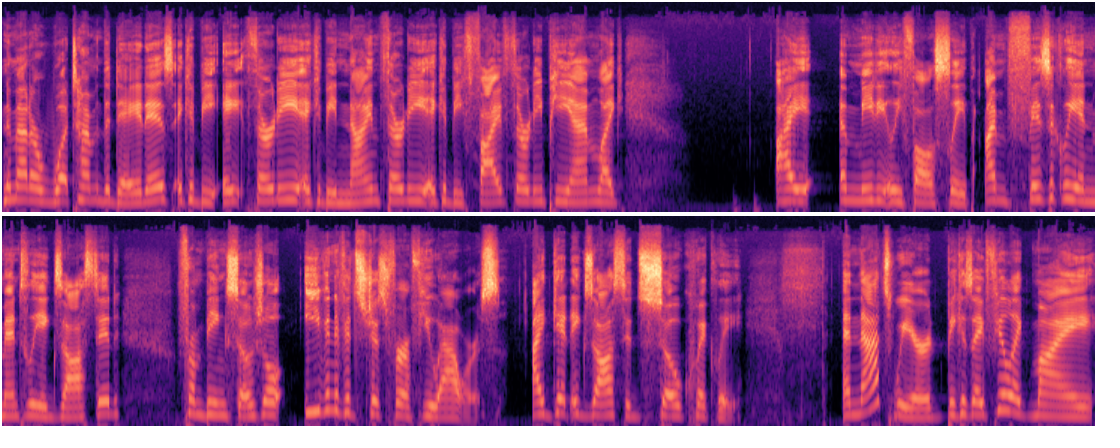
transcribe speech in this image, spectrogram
No matter what time of the day it is. It could be 8:30, it could be 9:30, it could be 5:30 p.m. Like I immediately fall asleep. I'm physically and mentally exhausted from being social even if it's just for a few hours. I get exhausted so quickly. And that's weird because I feel like my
